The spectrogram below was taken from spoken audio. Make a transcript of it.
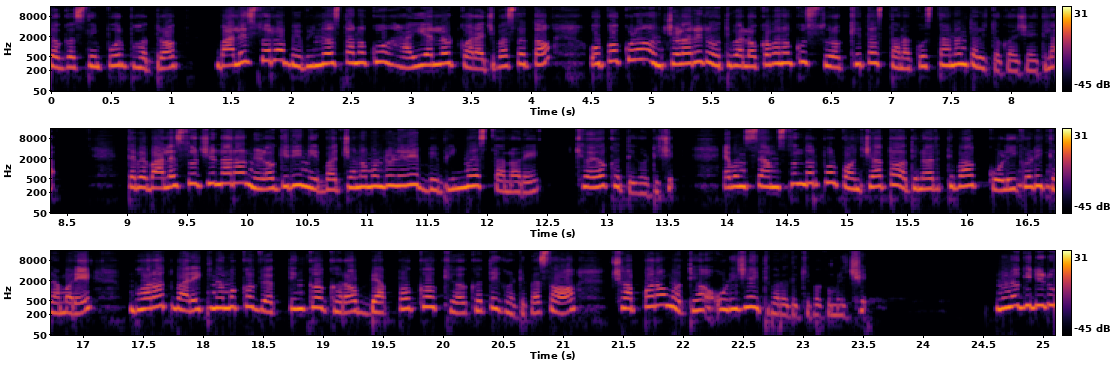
ଜଗତସିଂହପୁର ଭଦ୍ରକ ବାଲେଶ୍ୱରର ବିଭିନ୍ନ ସ୍ଥାନକୁ ହାଇ ଆଲର୍ଟ କରାଯିବା ସହିତ ଉପକୂଳ ଅଞ୍ଚଳରେ ରହୁଥିବା ଲୋକମାନଙ୍କୁ ସୁରକ୍ଷିତ ସ୍ଥାନକୁ ସ୍ଥାନାନ୍ତରିତ କରାଯାଇଥିଲା ତେବେ ବାଲେଶ୍ୱର ଜିଲ୍ଲାର ନୀଳଗିରି ନିର୍ବାଚନ ମଣ୍ଡଳୀରେ ବିଭିନ୍ନ ସ୍ଥାନରେ ক্ষয়ক্ষতি ঘটিছে এবং শ্যামসুন্দরপুর পঞ্চায়েত অধীনরে থাকা কোলিগড়ি গ্রামে ভরত বারিক নামক ব্যক্তি ঘর ব্যাপক ক্ষয়ক্ষতি ঘটিবা সহ ছপর মধ্য উড়ি যাই দেখা মিছে ନୀଳଗିରିରୁ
